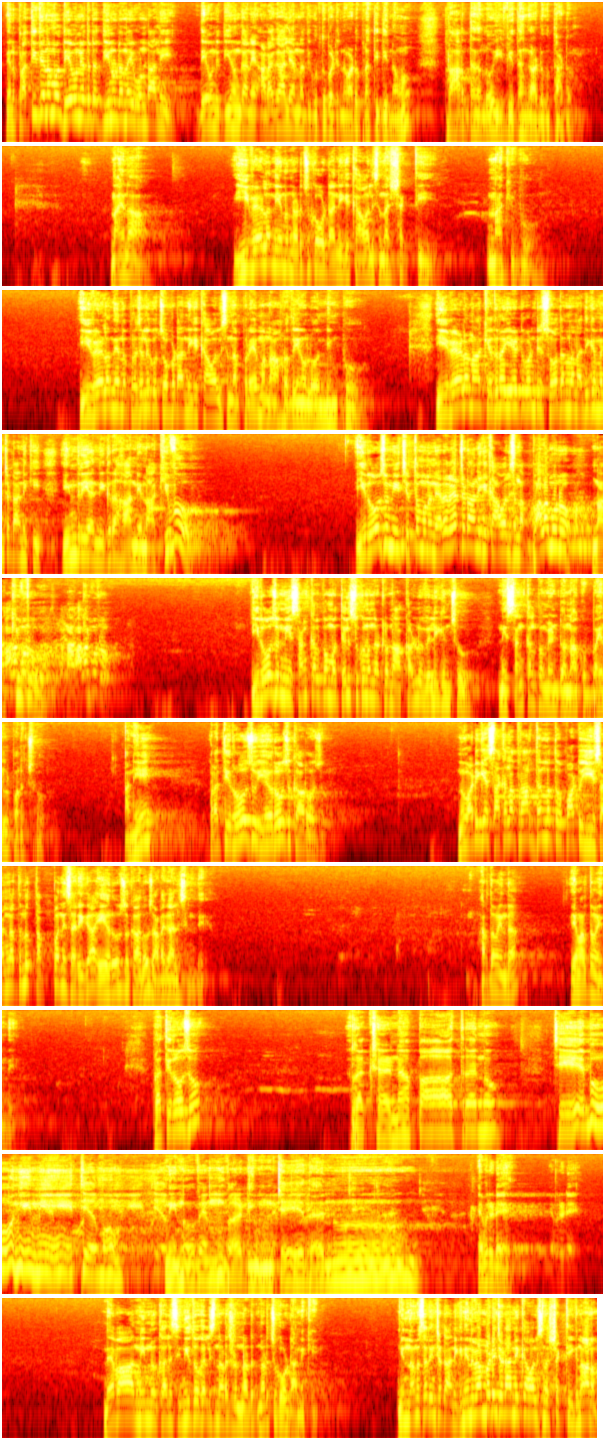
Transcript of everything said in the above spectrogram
నేను ప్రతిదినము దేవుని ఎదుట దీనుడనై ఉండాలి. దేవుని దీనంగానే అడగాలి అన్నది గుర్తుపట్టినవాడు ప్రతిదినము ప్రార్థనలో ఈ విధంగా అడుగుతాడు. నాయనా ఈవేళ నేను నడుచుకోవడానికి కావలసిన శక్తి నాకివ్వు. ఈవేళ నేను ప్రజలకు చూపడానికి కావలసిన ప్రేమ నా హృదయంలో నింపు. ఈవేళ నాకు ఎదురయ్యేటువంటి శోధనలను అధిగమించడానికి ఇంద్రియ నిగ్రహాన్ని నాకివ్వు. ఈరోజు నీ చిత్తమును నెరవేర్చడానికి కావలసిన బలమును నాకివ్వు. ఈరోజు నీ సంకల్పము తెలుసుకున్నట్లు నా కళ్ళు వెలిగించు. నీ సంకల్పం ఏంటో నాకు బయలుపరచు. అని ప్రతిరోజు ఏ రోజుకు ఆ రోజు? నువ్వు అడిగే సకల ప్రార్థనలతో పాటు ఈ సంగతులు తప్పనిసరిగా ఏ రోజుకు ఆ రోజు అడగాల్సిందే. అర్థమైందా? ఏమర్థమైంది? ప్రతిరోజు రక్షణ పాత్రను చేబూని నిత్యము నిన్ను వెంబడించేదను. ఎవ్రీడే ఎవ్రీడే దేవా నిన్ను కలిసి నీతో కలిసి నడచ నడు నడుచుకోవడానికి నిన్ను అనుసరించడానికి నిన్ను వెంబడించడానికి కావలసిన శక్తి జ్ఞానం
